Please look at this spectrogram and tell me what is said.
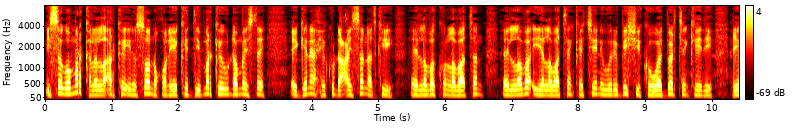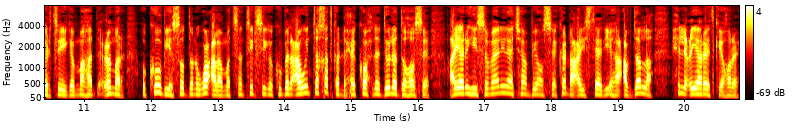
isagoo mar kale la arkay inuu soo noqonayo kadib markii uu dhammaystay ganaaxii ku dhacay sannadkii laba iyo labaatanka january bishii koowaad bartankeedii. Ciyaartooyga mahad cumar koob iyo soddon ugu calaamadsan tirsiga kubad caawinta khadka dhexe kooxda dowladda hoose cayaarihii somalilan champions ee ka dhacay istaadiyaha cabdallah xilli ciyaareedkii hore.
